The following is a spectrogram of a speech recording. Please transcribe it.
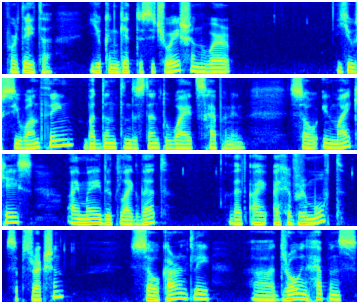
for data, you can get to situation where you see one thing but don't understand why it's happening. So in my case, I made it like that, that I, I have removed subtraction. So currently uh, drawing happens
